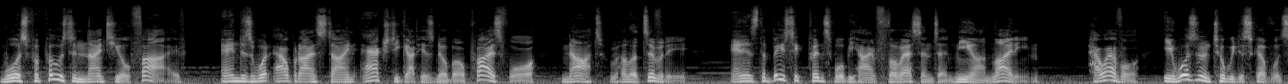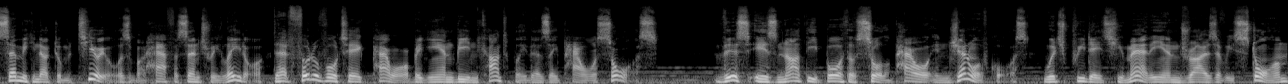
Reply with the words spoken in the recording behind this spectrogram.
was proposed in 1905 and is what Albert Einstein actually got his Nobel Prize for, not relativity, and is the basic principle behind fluorescent and neon lighting. However, it wasn't until we discovered semiconductor materials about half a century later that photovoltaic power began being contemplated as a power source. This is not the birth of solar power in general, of course, which predates humanity and drives every storm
